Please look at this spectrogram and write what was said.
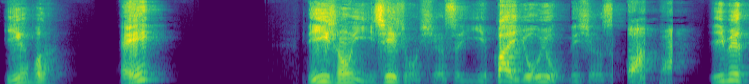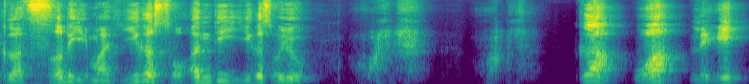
一个不，哎，李总以这种形式，以半游泳的形式，因为搁池里嘛，一个手摁地，一个手游。哥，我李，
